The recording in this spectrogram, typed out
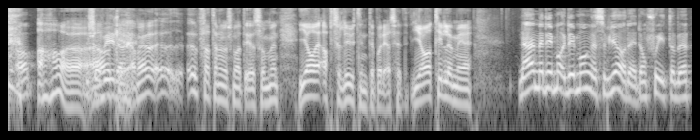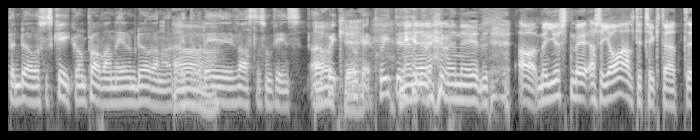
Ja. Aha, ja, vidare. ja, men jag uppfattar nog som att det är så, men jag är absolut inte på det sättet. Jag till och med, Nej men det är, det är många som gör det. De skiter med öppen dörr och så skriker de på varandra genom dörrarna. Ah. Och det är det värsta som finns. Ja, Ja, skit, okej. okej, skit i men, det nu. eh, men, eh, ja, men just med, alltså jag har alltid tyckt att eh,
